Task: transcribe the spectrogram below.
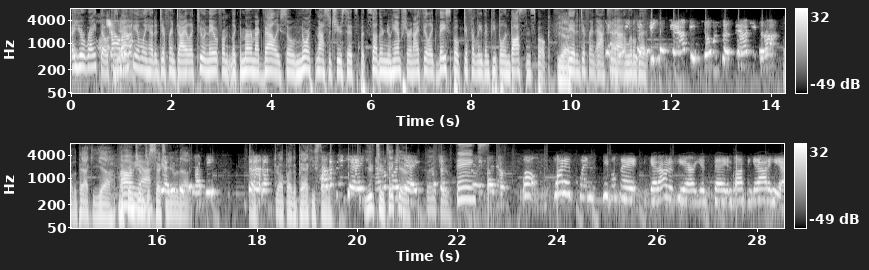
Uh, You're right though, because my family had a different dialect too, and they were from like the Merrimack Valley, so North Massachusetts, but Southern New Hampshire, and I feel like they spoke differently than people in Boston spoke. Yeah. They had a different accent Yeah. a little we bit. We say Packy. No one says Packy but us. Oh, the Packy, yeah. My Oh, friend Jim yeah. just texted Yeah, me with that. Packy. Drop by the Packy store. Have a good day. You too. Take care. day. Thank you. Thanks. Well, one is when people say "get out of here," you'd say in Boston, "get out of here."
